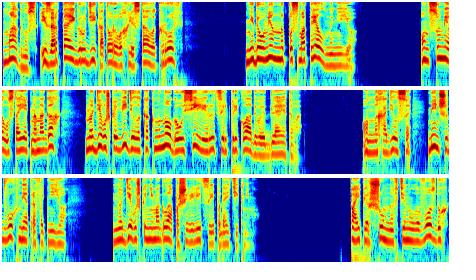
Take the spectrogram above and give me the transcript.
Магнус, изо рта и груди которого хлестала кровь, недоуменно посмотрел на нее. Он сумел устоять на ногах, но девушка видела, как много усилий рыцарь прикладывает для этого. Он находился меньше двух метров от нее, но девушка не могла пошевелиться и подойти к нему. Пайпер шумно втянула воздух,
